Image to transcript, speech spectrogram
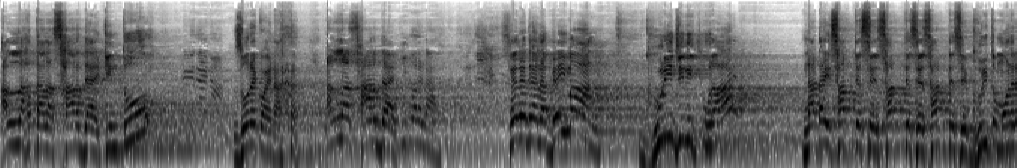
আল্লাহ তালা ছাড় দেয়, কিন্তু জোরে কয় না। আল্লাহ সার দেয়, কি করে না? ছেড়ে দেয় না বেইমান ঘুড়ি যিনি উড়ায়, নাটাই ছাড়তেছে ছাড়তেছে ছাড়তেছে ঘুরি তো মনের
